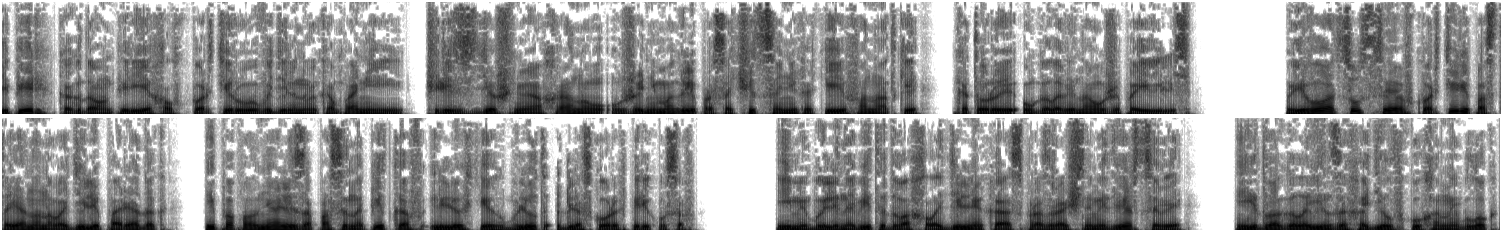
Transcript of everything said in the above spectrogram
Теперь, когда он переехал в квартиру, выделенную компанией, через здешнюю охрану уже не могли просочиться никакие фанатки, которые у Головина уже появились. В его отсутствие в квартире постоянно наводили порядок и пополняли запасы напитков и легких блюд для скорых перекусов. Ими были набиты два холодильника с прозрачными дверцами, и едва Головин заходил в кухонный блок,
